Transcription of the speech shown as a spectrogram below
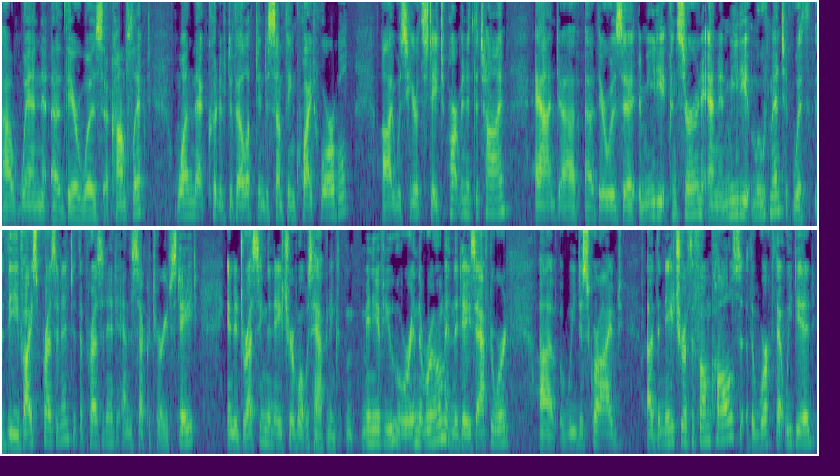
uh, when uh, there was a conflict, one that could have developed into something quite horrible. I was here at the State Department at the time, and uh, uh, there was an immediate concern and immediate movement with the Vice President, the President, and the Secretary of State in addressing the nature of what was happening. M- Many of you who were in the room in the days afterward, uh, we described uh, the nature of the phone calls, the work that we did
